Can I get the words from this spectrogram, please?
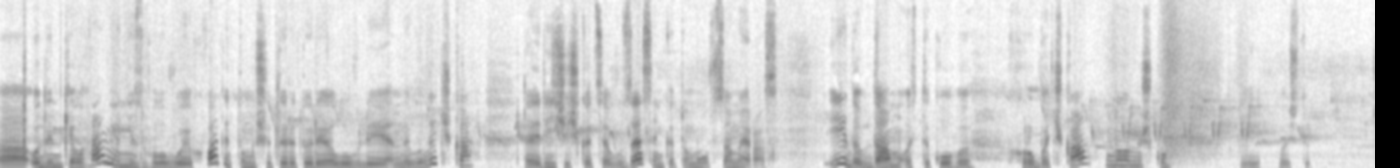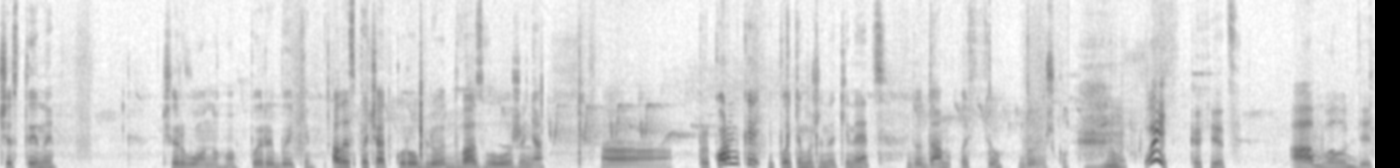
Е, Один кілограм мені з головою хватить, тому що територія ловлі невеличка, е, річечка ця вузесенька, тому в самий раз. І додам ось такого хробачка домішку. І бачите, частини червоного перебиті. Але спочатку роблю два зволоження а, прикормки і потім уже на кінець додам ось цю домішку. Ой, капець! Обалдеть!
